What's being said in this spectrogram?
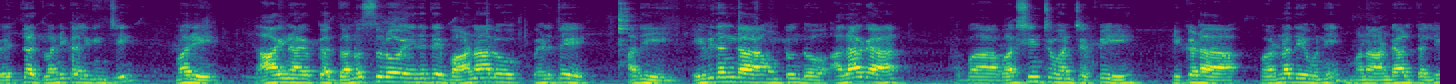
పెద్ద ధ్వని కలిగించి మరి ఆయన యొక్క ధనుస్సులో ఏదైతే బాణాలు పెడితే అది ఏ విధంగా ఉంటుందో అలాగా బ- వర్షించుమని చెప్పి ఇక్కడ వర్ణదేవుని మన అండాల తల్లి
